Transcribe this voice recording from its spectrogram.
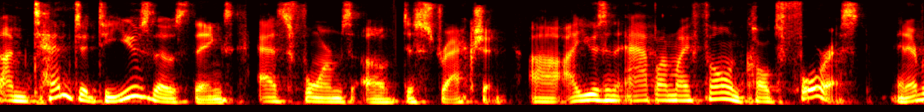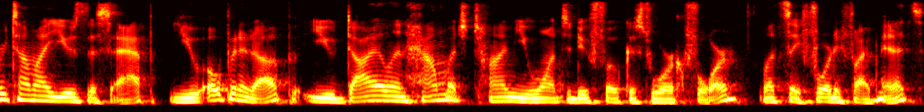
I'm tempted to use those things as forms of distraction distraction. Uh, I use an app on my phone called Forest. And every time I use this app, you open it up, you dial in how much time you want to do focused work for, let's say 45 minutes.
